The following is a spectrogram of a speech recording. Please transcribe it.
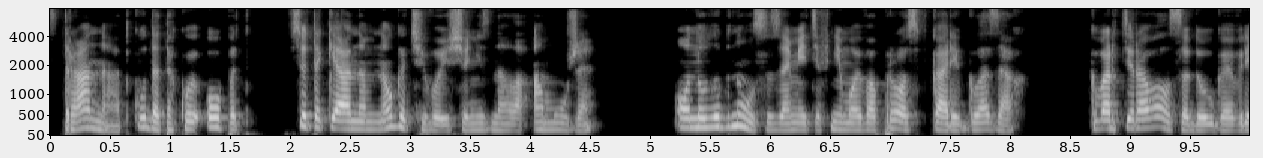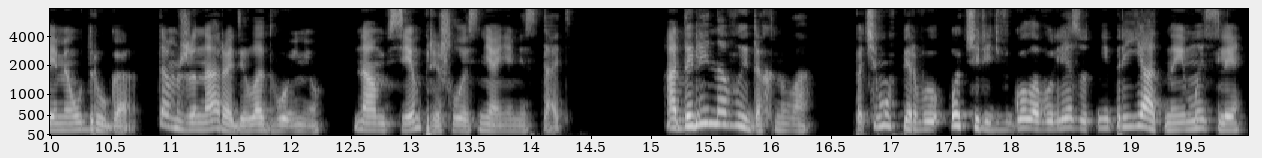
Странно, откуда такой опыт? Все-таки она много чего еще не знала о муже. Он улыбнулся, заметив немой вопрос в карих глазах. Квартировался долгое время у друга. Там жена родила двойню. Нам всем пришлось нянями стать. Аделина выдохнула. Почему в первую очередь в голову лезут неприятные мысли?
